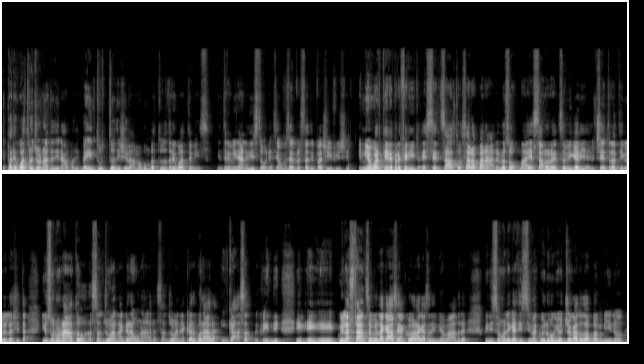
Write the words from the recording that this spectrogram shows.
e poi le quattro giornate di Napoli. Beh, in tutto dicevamo combattuto 3-4 miss. In 3.000 anni di storia siamo sempre stati pacifici. Il mio quartiere preferito è senz'altro, sarà banale, lo so, ma è San Lorenzo Vicaria, il centro antico della città. Io sono nato a San Giovanni a Graunara, San Giovanni a Carbonara, in casa, quindi e, e, e quella stanza, quella casa è ancora la casa di mia madre. Quindi sono legatissimo a quei luoghi. Ho giocato da bambino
